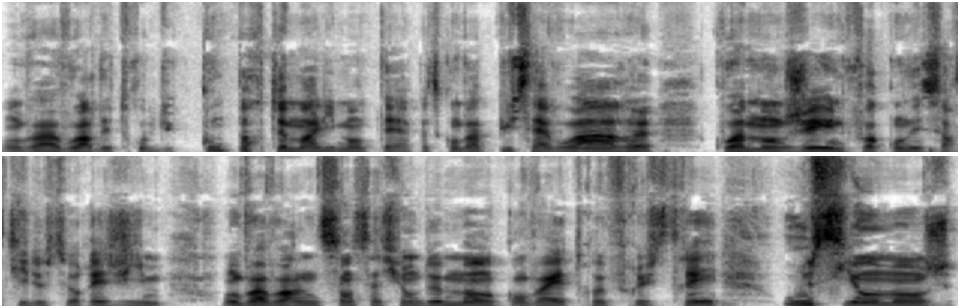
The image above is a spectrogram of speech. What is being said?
on va avoir des troubles du comportement alimentaire, parce qu'on va plus savoir euh, quoi manger une fois qu'on est sorti de ce régime. On va avoir une sensation de manque, on va être frustré, ou si on mange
